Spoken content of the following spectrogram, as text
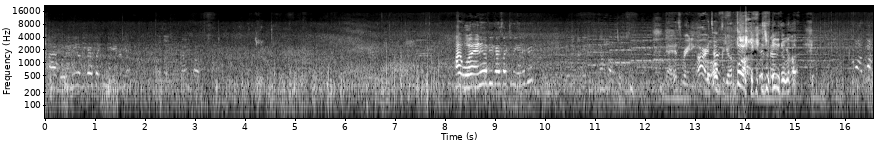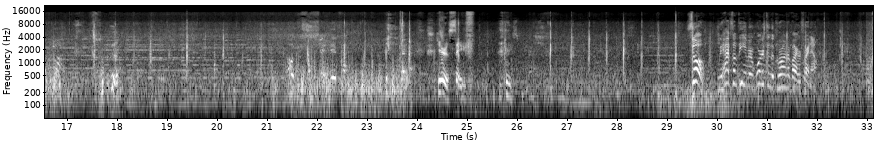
uh, would any of you guys like to be interviewed? Hi, would any of you guys like to be interviewed? Yeah, it's raining. All right, time to go. Fuck, it's It's raining a lot. Oh shit! Here is safe. so we have something even worse than the coronavirus right now.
